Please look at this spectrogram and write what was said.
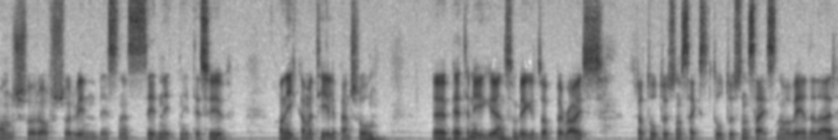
onshore og offshore vindbusiness siden 1997. Han gikk av med tidlig pensjon. Eh, Peter Nygren som bygget opp Rise fra 2006 til 2016 og var VD der.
